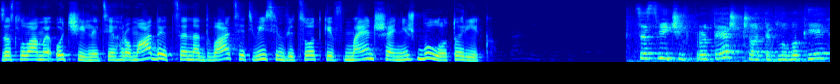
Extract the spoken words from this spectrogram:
За словами очільниці громади, це на 28% менше ніж було торік. Це свідчить про те, що тепловики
